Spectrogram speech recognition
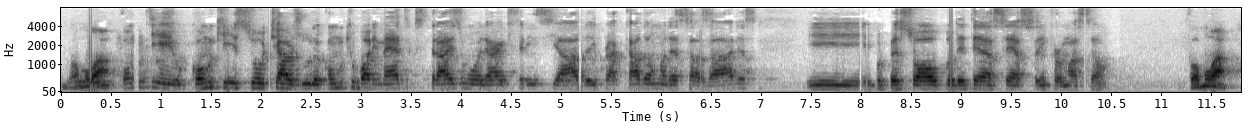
Vamos lá. Como que, como que isso te ajuda? Como que o Body Metrics traz um olhar diferenciado aí para cada uma dessas áreas e para o pessoal poder ter acesso à informação? Vamos lá.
